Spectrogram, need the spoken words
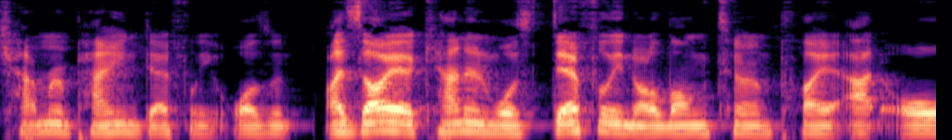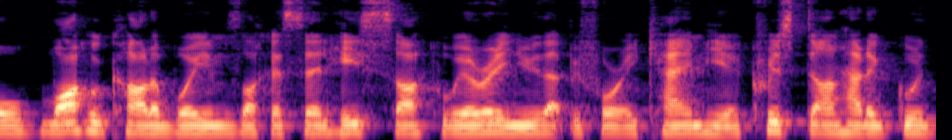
Cameron Payne definitely wasn't. Isaiah Canaan was definitely not a long term player at all. Michael Carter Williams, like I said, he sucked. We already knew that before he came here. Kris Dunn had a good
